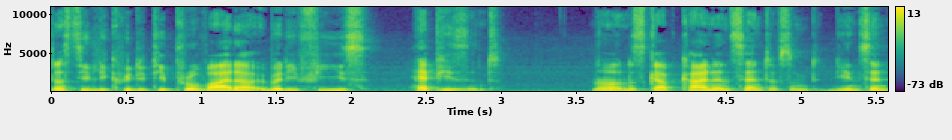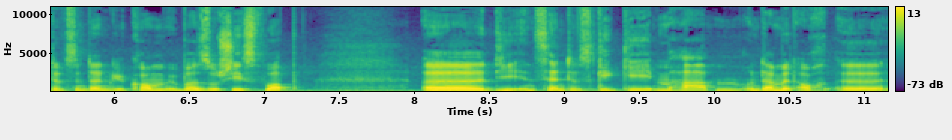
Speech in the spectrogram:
dass die Liquidity-Provider über die Fees happy sind. Ne? Und es gab keine Incentives. Und die Incentives sind dann gekommen über SushiSwap äh, die Incentives gegeben haben und damit auch äh,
